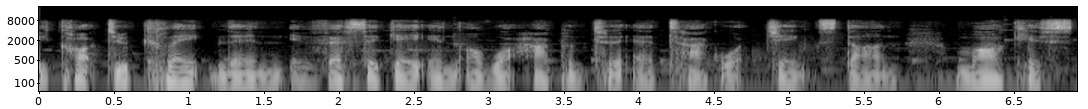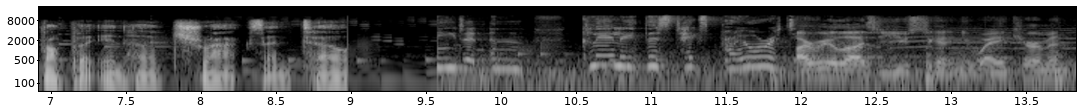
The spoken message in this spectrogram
we cut to Caitlyn investigating on what happened to attack what Jinx done. Marcus stop her in her tracks and tell Need it, and clearly this takes priority. I realize you're used to getting your way, Kiramman,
